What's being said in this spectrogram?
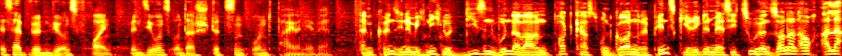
Deshalb würden wir uns freuen, wenn Sie uns unterstützen und Pionier werden. Dann können Sie nämlich nicht nur diesen wunderbaren Podcast und Gordon Repinski regelmäßig zuhören, sondern auch alle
